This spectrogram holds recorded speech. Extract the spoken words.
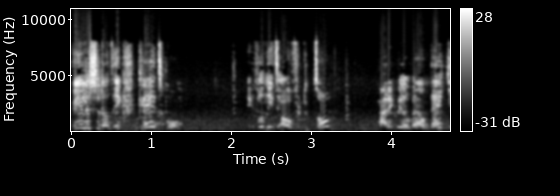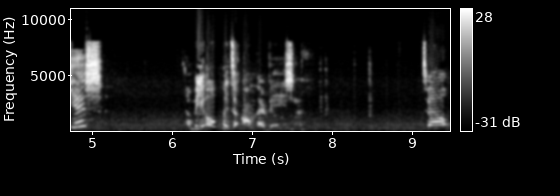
willen ze dat ik gekleed kom? Ik wil niet over de top, maar ik wil wel netjes. Dan ben je ook met de ander bezig. Terwijl,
